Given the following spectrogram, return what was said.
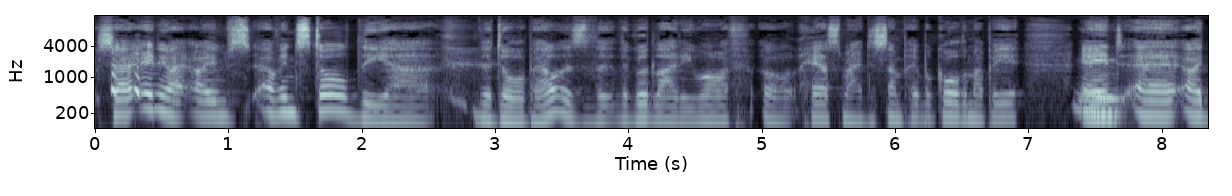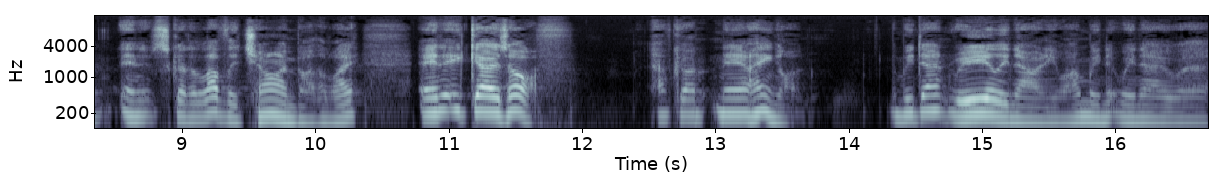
So anyway, I'm, I've installed the uh, the doorbell as the, the good lady wife or housemaid, as some people call them up here, and uh, I and it's got a lovely chime by the way, and it goes off. I've gone now. Hang on, we don't really know anyone. We we know uh,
